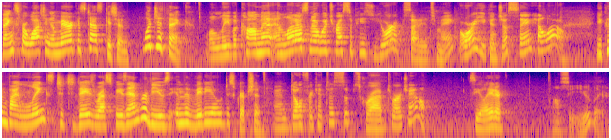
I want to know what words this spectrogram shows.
Thanks for watching America's Test Kitchen. What'd you think? Well, leave a comment and let us know which recipes you're excited to make, or you can just say hello. You can find links to today's recipes and reviews in the video description. And don't forget to subscribe to our channel. See you later. I'll see you later.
